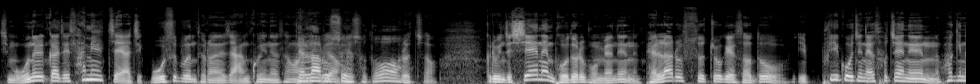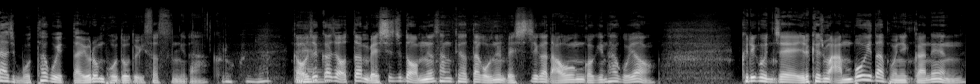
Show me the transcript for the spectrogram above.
지금 오늘까지 3일째 아직 모습은 드러내지 않고 있는 상황이고요. 벨라루스에서도 그렇죠. 그리고 이제 CNN 보도를 보면은 벨라루스 쪽에서도 이 프리고진의 소재는 확인하지 못하고 있다 이런 보도도 있었습니다. 그렇군요. 그러니까 네. 어제까지 어떤 메시지도 없는 상태였다가 오늘 메시지가 나온 거긴 하고요. 그리고 이제 이렇게 좀 안 보이다 보니까는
